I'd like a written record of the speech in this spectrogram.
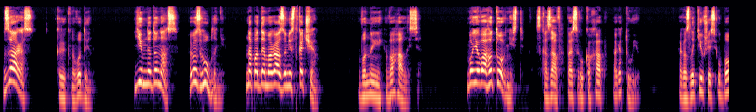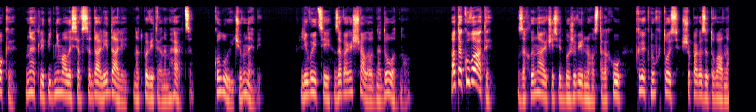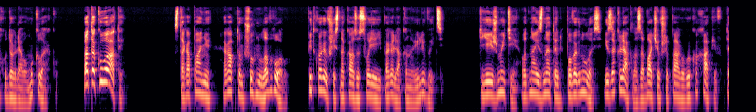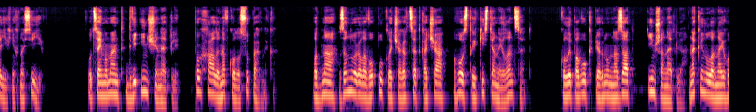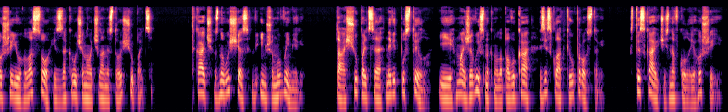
Зараз. крикнув один. Їм не до нас. Розгублені. Нападемо разом із ткачем. Вони вагалися. Бойова готовність. сказав пес рукохаб, ратую. Розлетівшись у боки, нетлі піднімалися все далі і далі над повітряним герцем, колуючи в небі. Лівиці заверещали одне до одного. Атакувати. Захлинаючись від божевільного страху, крикнув хтось, що паразитував на худорлявому клерку. Атакувати. Стара пані раптом шугнула вгору, підкорившись наказу своєї переляканої лівиці. Тієї ж миті одна із нетель повернулась і заклякла, забачивши пару рукохапів та їхніх носіїв. У цей момент дві інші нетлі пурхали навколо суперника. Одна занурила в опукле черевце ткача гострий кістяний ланцет. Коли павук пірнув назад, інша нетля накинула на його шию ласо із закрученого членистого щупальця. Ткач знову щез в іншому вимірі, та щупальце не відпустило і майже висмикнуло павука зі складки у просторі, стискаючись навколо його шиї.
